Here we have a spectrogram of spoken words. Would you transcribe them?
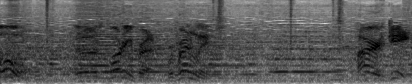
Oh, uh, sporting prep. We're friendlies. Hired geeks.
